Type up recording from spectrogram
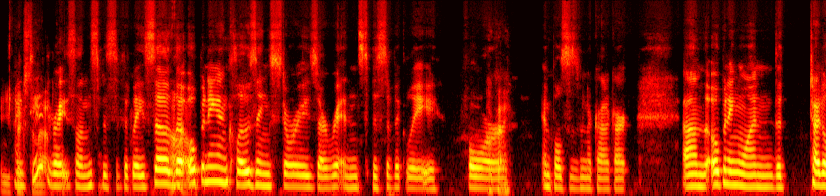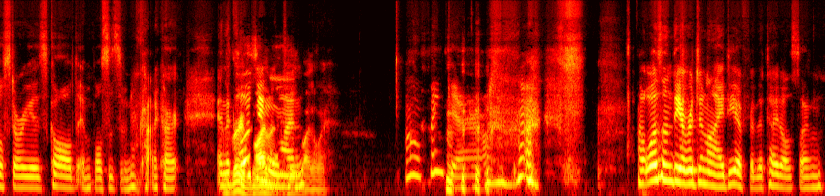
and you I fixed them did up? write some specifically. So the Oh. opening and closing stories are written specifically for Okay. Impulses of Necrotic Heart. Um, the opening one, the title story is called Impulses of Necrotic Heart, and the Very closing violent, too, one. by the way. Oh, thank you. that wasn't the original idea for the title, so I'm,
